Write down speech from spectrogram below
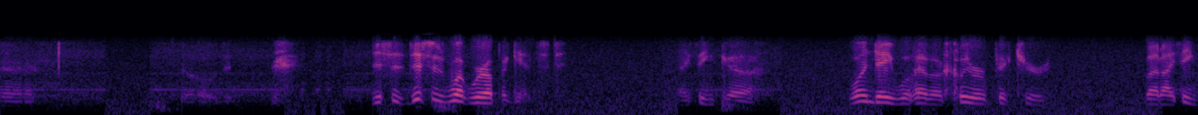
Uh, this is this is what we're up against. I think uh, one day we'll have a clearer picture, but I think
